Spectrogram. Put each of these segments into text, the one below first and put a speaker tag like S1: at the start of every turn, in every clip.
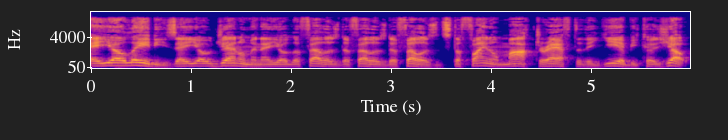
S1: Hey yo, ladies. Hey yo, gentlemen. Hey yo, the fellas, the fellas, the fellas. It's the final mock draft of the year because yo,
